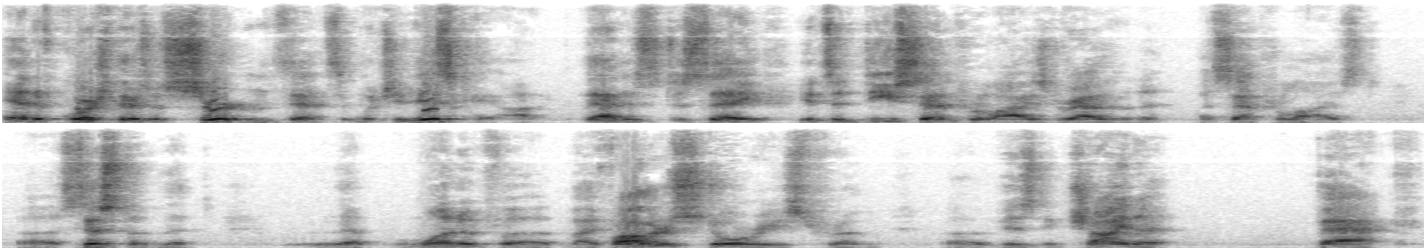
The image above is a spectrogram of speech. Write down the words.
And of course, there's a certain sense in which it is chaotic. That is to say, it's a decentralized rather than a, centralized uh, system. That that one of uh, my father's stories from uh, visiting China back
